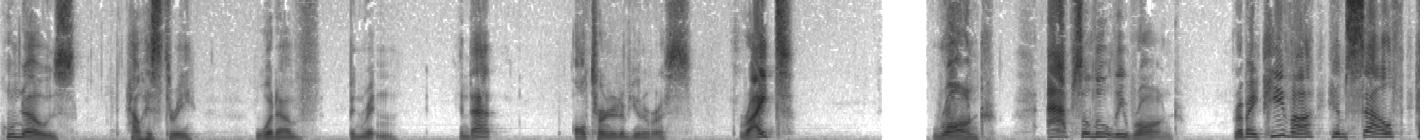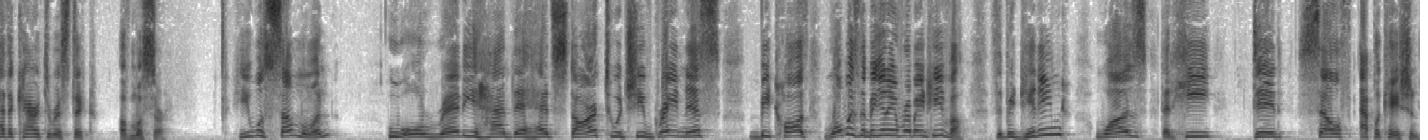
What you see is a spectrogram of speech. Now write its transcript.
Who knows how history would have been written in that alternative universe? Right? Wrong. Absolutely wrong. Rabbi Akiva himself had the characteristic of Musar. He was someone who already had the head start to achieve greatness because what was the beginning of Rabbi Akiva? The beginning was that he did self application.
